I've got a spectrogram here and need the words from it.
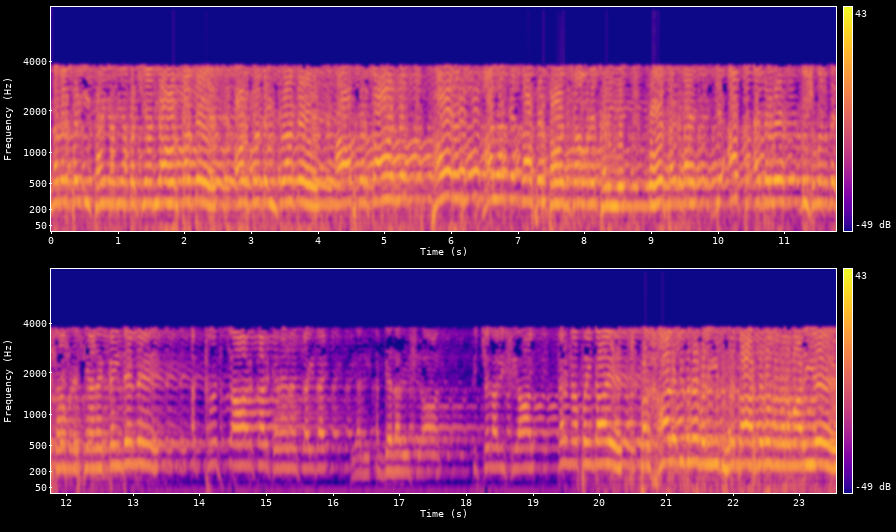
نظر پئی عیسائیاں دیاں بچیاں دیاں عورتاں تے عورتاں تے عزتاں تے۔ آپ سرکار نے فورن حالانکہ کافر فوج سامنے کھڑی ہے، ہو سکتا ہے کہ اکھ ادھر ویکھ، دشمن دے سامنے سیانے کہندے نے۔ اکھاں چار کر کے رہنا چاہیے۔ یعنی اگے دا بھی خیال، پیچھے دا بھی خیال کرنا پیندا ہے۔ پر خالد ابن ولید سرکار جدوں نظر ماری ہے،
